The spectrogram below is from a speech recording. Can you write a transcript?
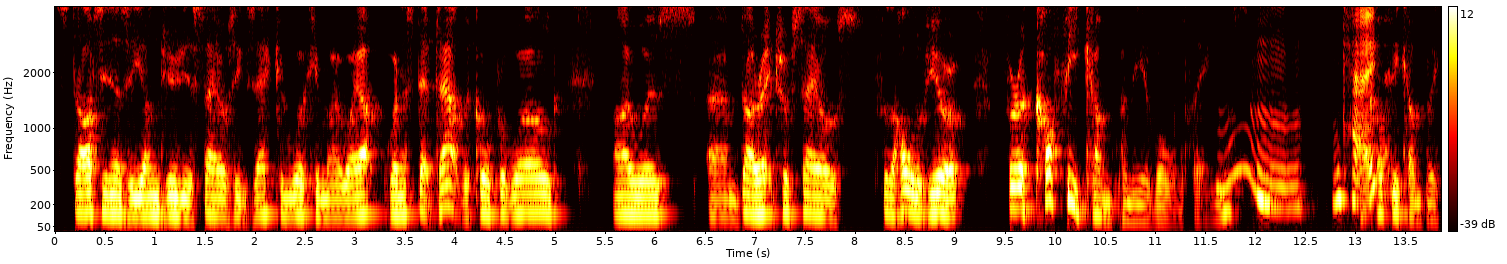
starting as a young junior sales exec and working my way up. When I stepped out of the corporate world, I was um, director of sales for the whole of Europe for a coffee company, of all things. Mm, okay. Coffee company.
